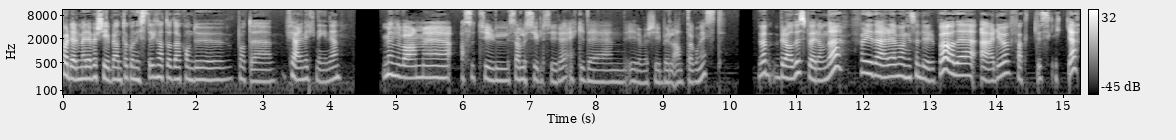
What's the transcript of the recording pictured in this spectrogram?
Fordelen med reversible antagonister, er at da kan du på en måte fjerne virkningen igjen. Men hva med acetylsalicylsyre? Er ikke det en irreversibel antagonist? Det var bra du spør om det, fordi det er det mange som lurer på, og det er det jo faktisk ikke.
